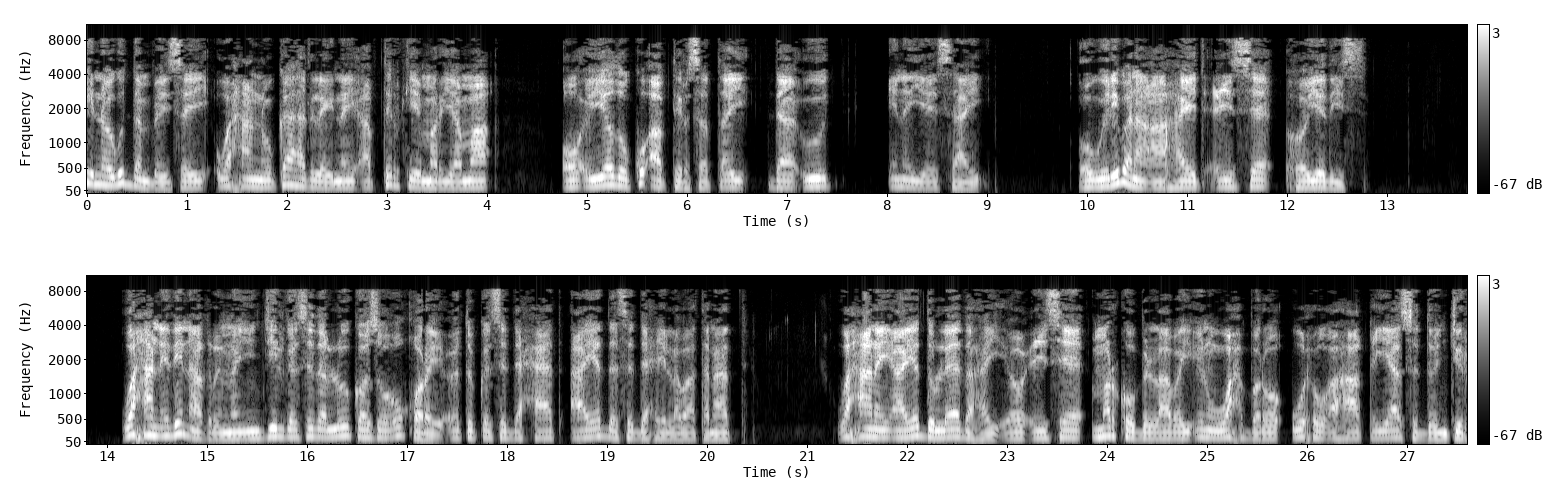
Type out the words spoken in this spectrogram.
markii noogu dambaysay waxaannu ka hadlaynay abtirkii maryama oo iyadu ku abtirsatay daa'uud ina yeesaay oo welibana ahayd ciise hooyadiis. Waxaan idin akhrinay injiilka sida luukas oo u qoray cutubka saddexaad aayadda saddex iyo labaatanaad. Waxaanay aayaddu leedahay oo ciise markuu bilaabay inuu wax baro wuxuu ahaa qiyaas soddon jir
